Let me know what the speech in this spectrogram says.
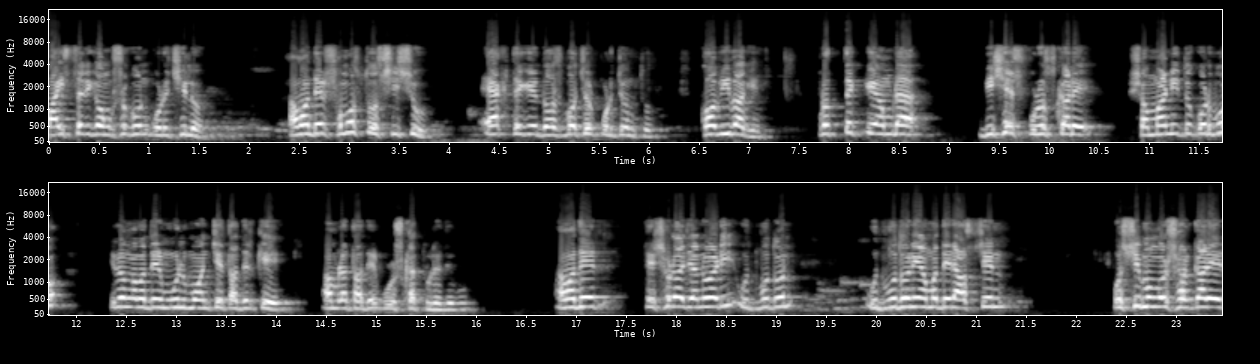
বাইশ তারিখে অংশগ্রহণ করেছিল, আমাদের সমস্ত শিশু এক থেকে দশ বছর পর্যন্ত ক বিভাগের প্রত্যেককে আমরা বিশেষ পুরস্কারে সম্মানিত করব এবং আমাদের মূল মঞ্চে তাদেরকে আমরা তাদের পুরস্কার তুলে দেব। আমাদের তেসরা জানুয়ারি উদ্বোধন, উদ্বোধনে আমাদের আসছেন পশ্চিমবঙ্গ সরকারের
